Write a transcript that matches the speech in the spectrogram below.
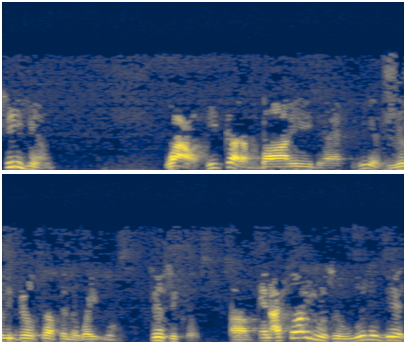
see him, wow, he's got a body that he has really built up in the weight room physically. Uh, and I thought he was a little bit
